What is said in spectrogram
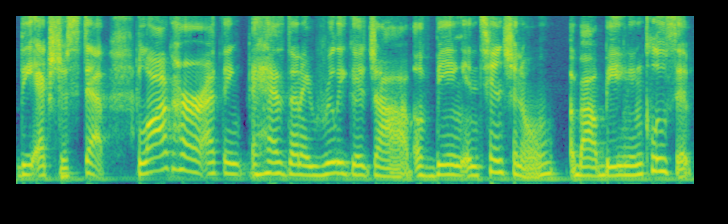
the extra step. BlogHer, I think, has done a really good job of being intentional about being inclusive.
